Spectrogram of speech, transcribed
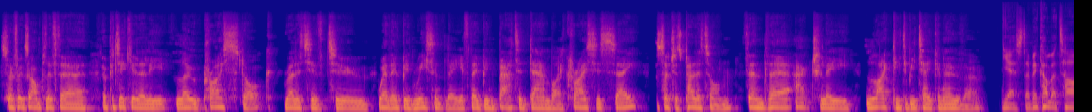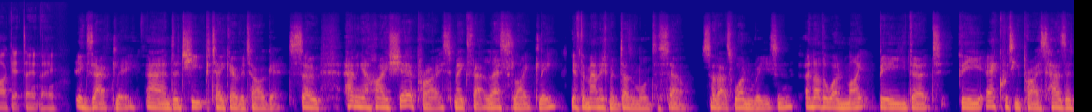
So, for example, if they're a particularly low price stock relative to where they've been recently, if they've been battered down by crisis, say, such as Peloton, then they're actually likely to be taken over. Yes, they become a target, don't they? Exactly. And a cheap takeover target. So having a high share price makes that less likely if the management doesn't want to sell. So that's one reason. Another one might be that the equity price has a,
